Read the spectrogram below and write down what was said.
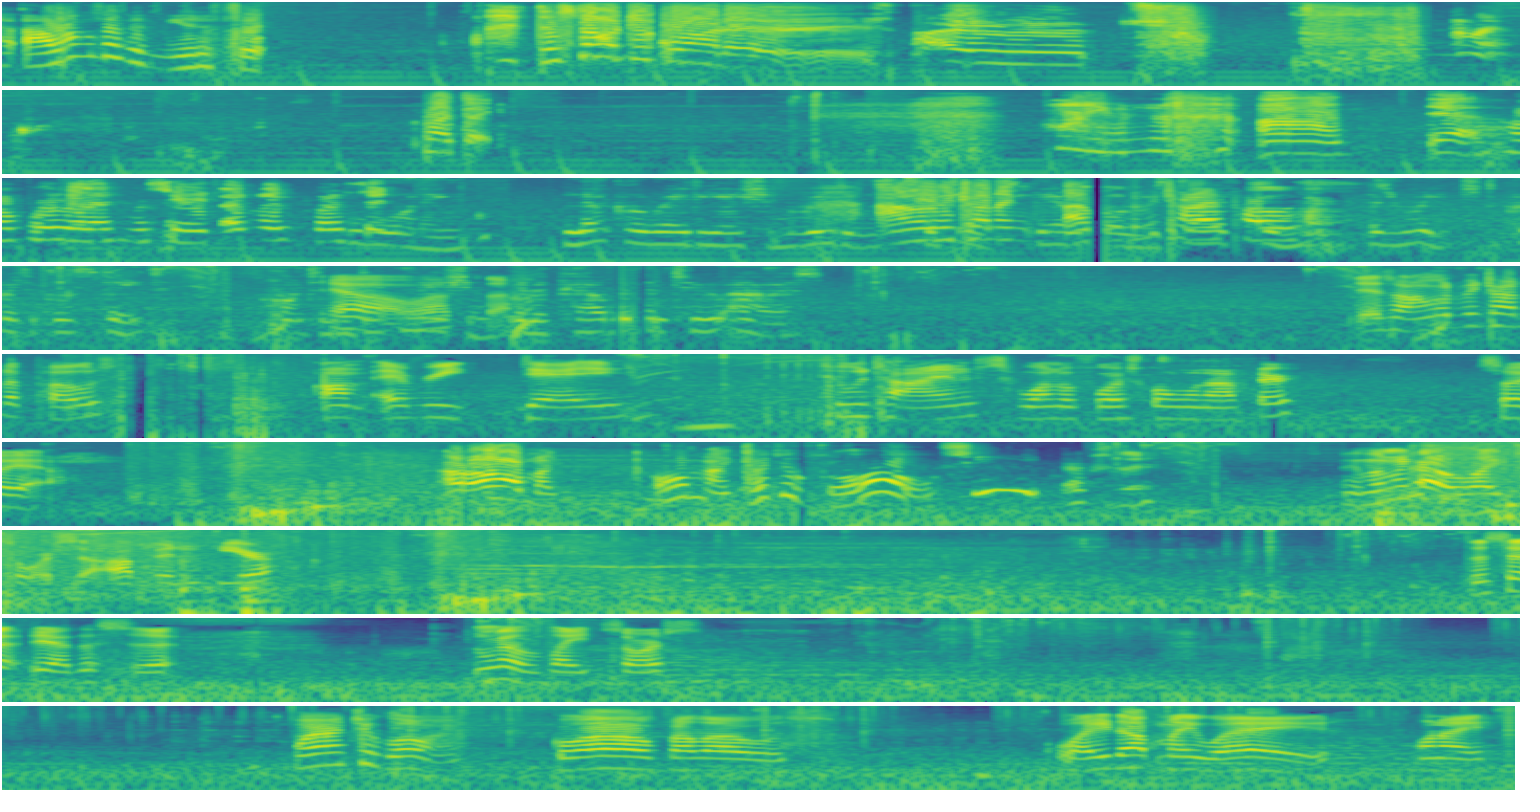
How long have I been muted for? The Celtic Waters! Purge! Alright. Part 3. I don't even know. Um, yeah, hopefully you like the series. I'm gonna post it. Warning. Local radiation readings I'm gonna be trying to- I'm gonna be trying to post- has reached critical state. Quantum Yo, detonation will occur within two hours. So I'm gonna be trying to post um every day two times, one before school, one after. So yeah. Oh, oh my oh my god you go. See actually. Wait, let me get a light source up in here. This it? Yeah, this is it. I'm gonna light source. Why aren't you glowing? Glow, fellows. Light up my way when I.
